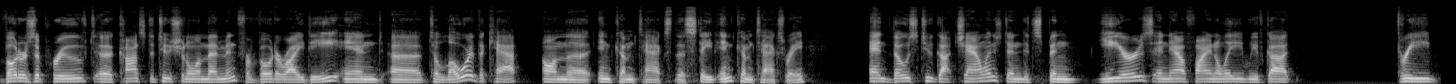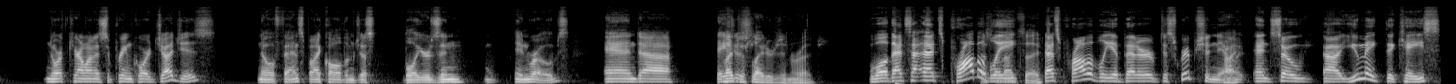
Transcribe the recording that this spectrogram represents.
voters approved a constitutional amendment for voter ID and uh, to lower the cap on the income tax, the state income tax rate. And those two got challenged, and it's been years. And now finally, we've got three North Carolina Supreme Court judges. No offense, but I call them just lawyers in in robes. And uh, they just Legislators in robes. Well, that's that's probably That's what I'd say. that's probably a better description now. Right. And so uh, you make the case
